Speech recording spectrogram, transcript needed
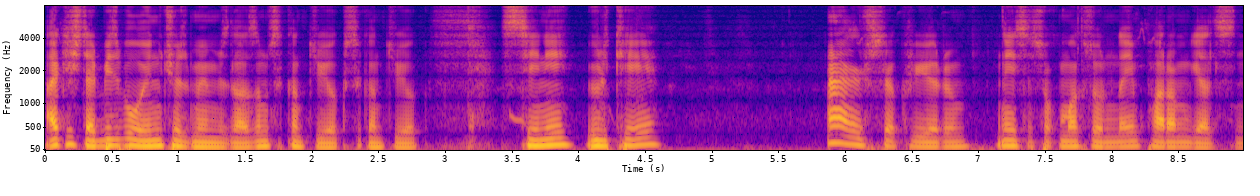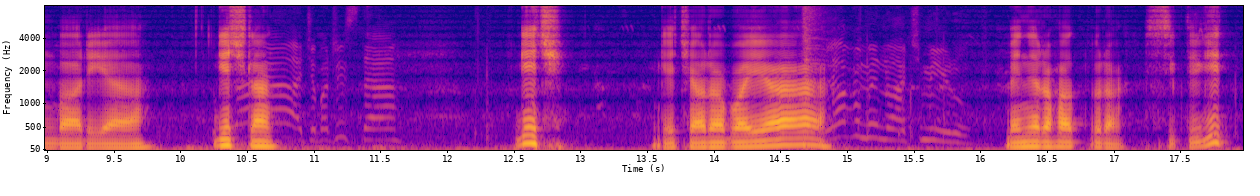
Arkadaşlar biz bu oyunu çözmemiz lazım. Sıkıntı yok sıkıntı yok. Seni ülkeye el sokuyorum. Neyse sokmak zorundayım. Param gelsin bari ya. Geç lan. Geç. Geç arabaya. Beni rahat bırak. Siktir git.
